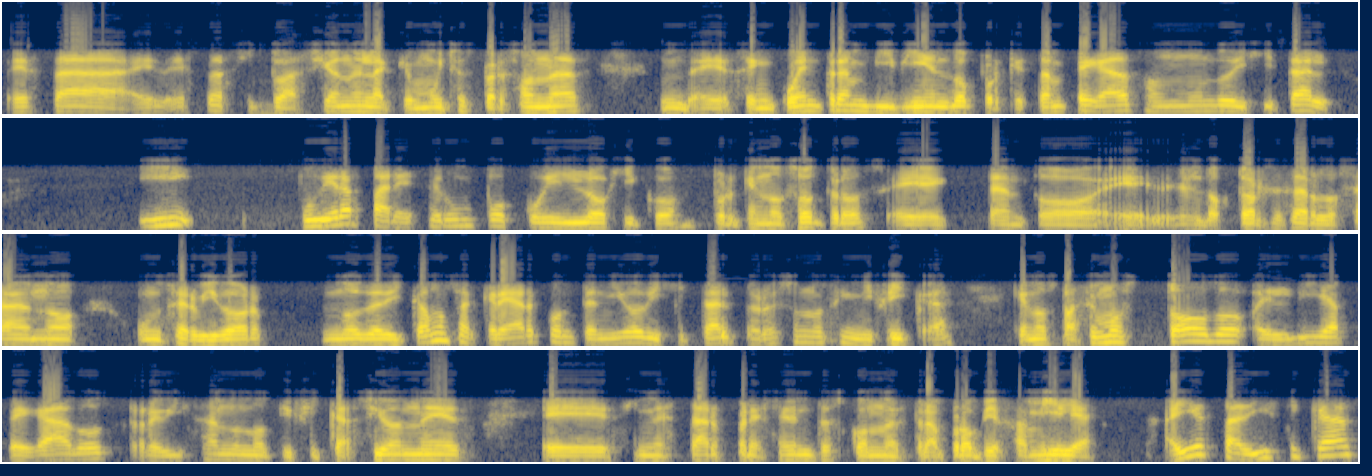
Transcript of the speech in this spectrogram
esta, esta situación en la que muchas personas eh, se encuentran viviendo porque están pegadas a un mundo digital. Y pudiera parecer un poco ilógico, porque nosotros, eh, tanto eh, el doctor César Lozano, un servidor, nos dedicamos a crear contenido digital, pero eso no significa que nos pasemos todo el día pegados revisando notificaciones, sin estar presentes con nuestra propia familia. Hay estadísticas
